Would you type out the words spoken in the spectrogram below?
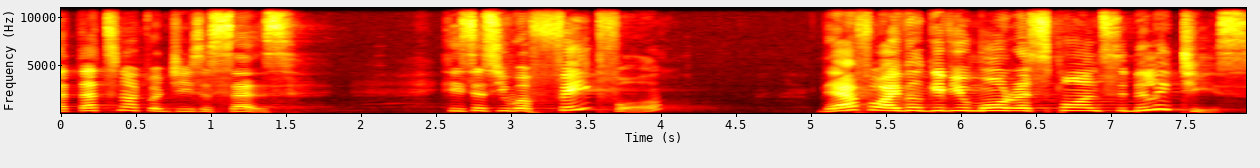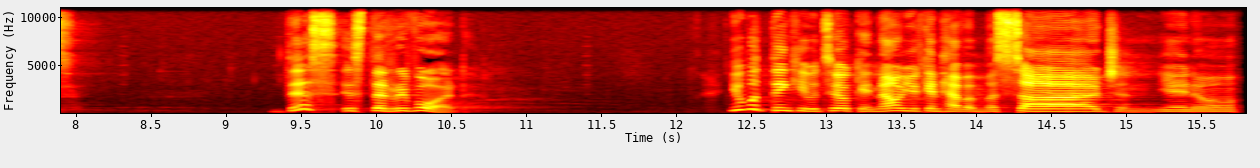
But that's not what Jesus says. He says, You were faithful, therefore I will give you more responsibilities. This is the reward. You would think he would say, Okay, now you can have a massage, and you know,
